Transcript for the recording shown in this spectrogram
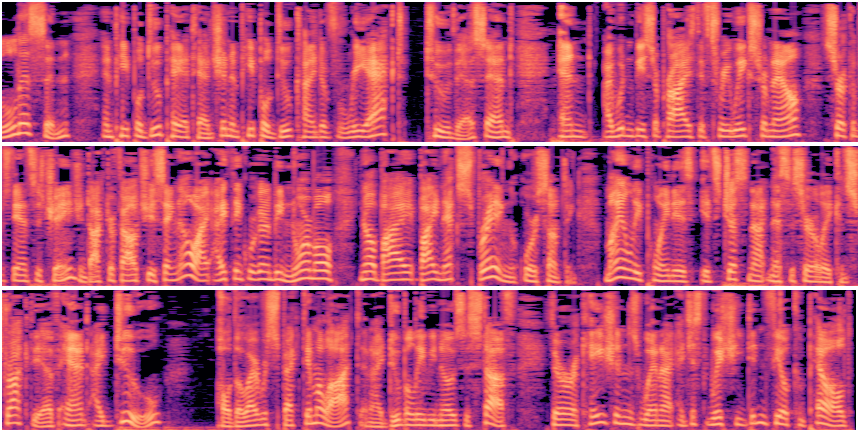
listen and people do pay attention and people do kind of react to this. And and I wouldn't be surprised if three weeks from now circumstances change and Dr. Fauci is saying, no, I, I think we're going to be normal, you know, by by next spring or something. My only point is it's just not necessarily constructive, and I do although I respect him a lot and I do believe he knows his stuff, there are occasions when I, I, just wish he didn't feel compelled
